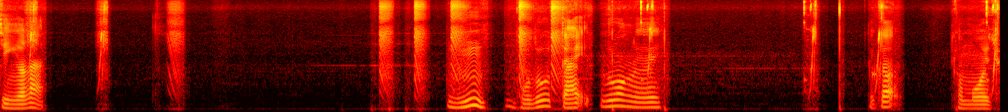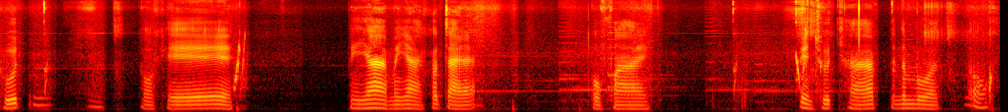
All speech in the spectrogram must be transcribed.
จริงแล้วล่ะ อืมโหรูดใจร่วงเลย แล้วก็ขโมยชุด โอเค ไม่ยากไม่ยากเข้าใจแล้วโปรไฟล์ เปลี่ยนชุดครับ เป็นตำรวจ โอเค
